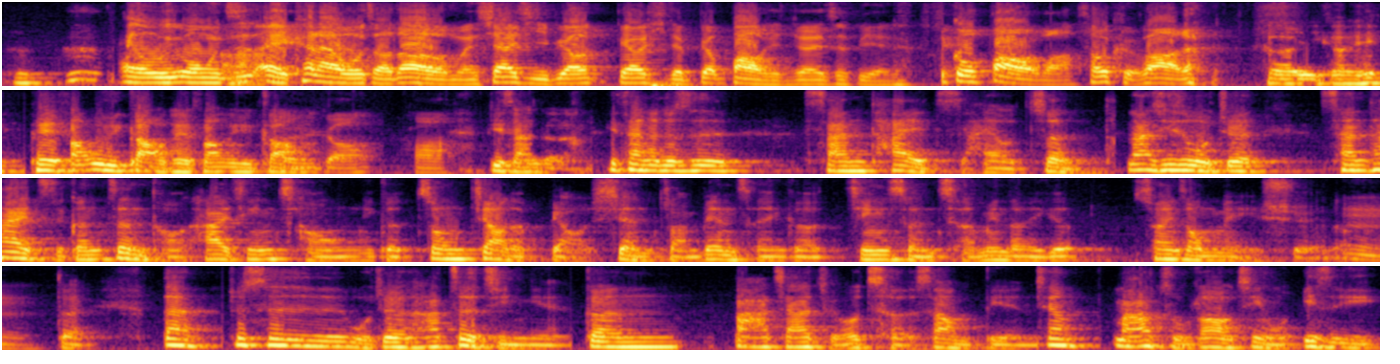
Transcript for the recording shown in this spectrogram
哎，我我们只是哎，看来我找到了我们下一集标标题的标爆点就在这边，够爆了吧？超可怕的。可以可以可以放预告，可以放预告。预告好。第三个，第三个就是。三太子还有正，那其实我觉得三太子跟正头，他已经从一个宗教的表现转变成一个精神层面的一个算一种美学了。嗯，对。但就是我觉得他这几年跟八加九又扯上边，像妈祖绕境，我一直以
